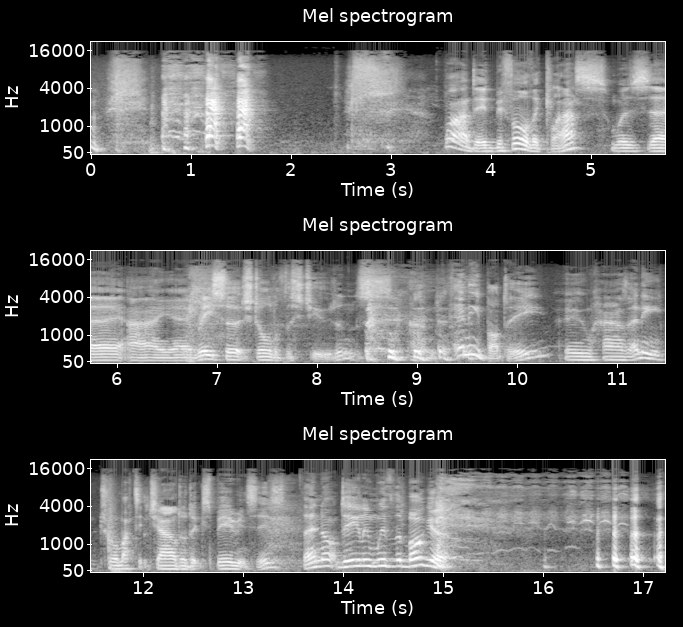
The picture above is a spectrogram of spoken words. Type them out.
What I did before the class was uh, I uh, researched all of the students and anybody who has any traumatic childhood experiences, they're not dealing with the boggart.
